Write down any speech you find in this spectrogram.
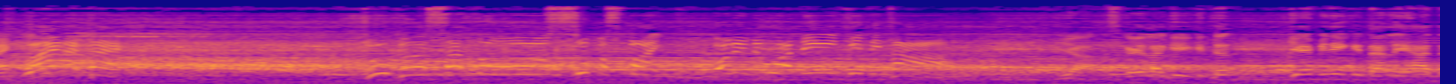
Backline attack. Juga satu super spike oleh Nuwadi Kitita. Ya, sekali lagi kita game ini kita lihat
